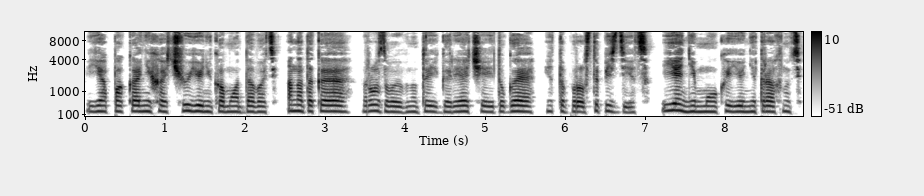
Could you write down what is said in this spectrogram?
Я пока не хочу ее никому отдавать. Она такая розовая внутри, горячая и тугая. Это просто пиздец. Я не мог ее не трахнуть.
